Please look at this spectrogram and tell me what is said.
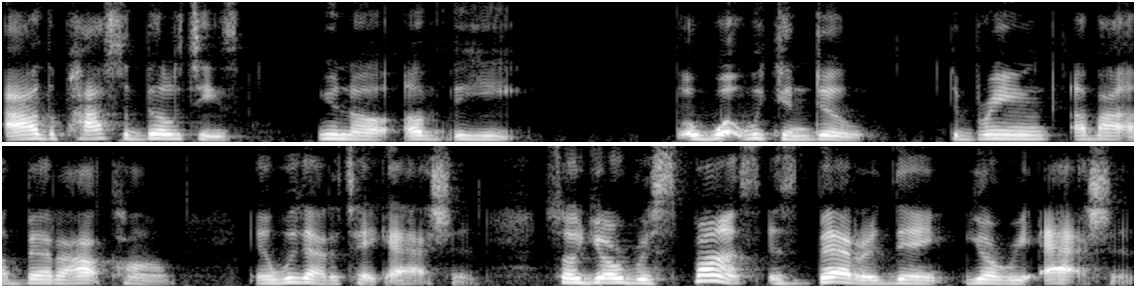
all the possibilities, you know, of the of what we can do to bring about a better outcome. And we got to take action. So your response is better than your reaction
